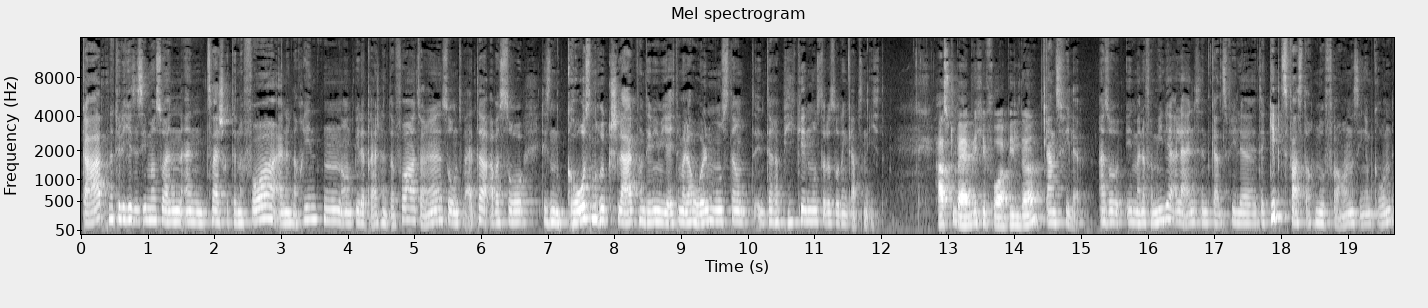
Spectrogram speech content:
gab. Natürlich ist es immer so ein, ein zwei Schritte nach vor, einen nach hinten und wieder drei Schritte nach vor, so und so weiter. Aber so diesen großen Rückschlag, von dem ich mich echt einmal erholen musste und in Therapie gehen musste oder so, den gab es nicht. Hast du weibliche Vorbilder? Ganz viele. Also in meiner Familie allein sind ganz viele, da gibt es fast auch nur Frauen aus irgendeinem Grund.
